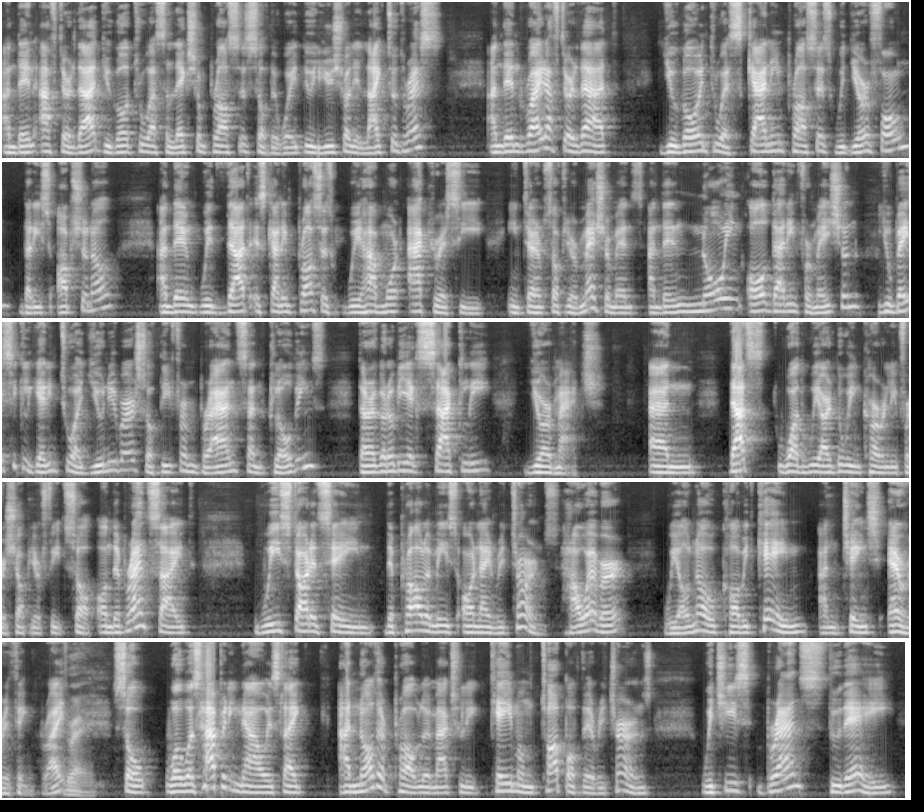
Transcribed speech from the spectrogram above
And then after that, you go through a selection process of the way you usually like to dress. And then right after that, you go into a scanning process with your phone that is optional and then with that scanning process, we have more accuracy in terms of your measurements. And then knowing all that information, you basically get into a universe of different brands and clothings that are going to be exactly your match. And that's what we are doing currently for Shop Your Fit. So on the brand side, we started saying the problem is online returns. However, we all know COVID came and changed everything, right? Right. So what was happening now is like another problem actually came on top of the returns, which is brands today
